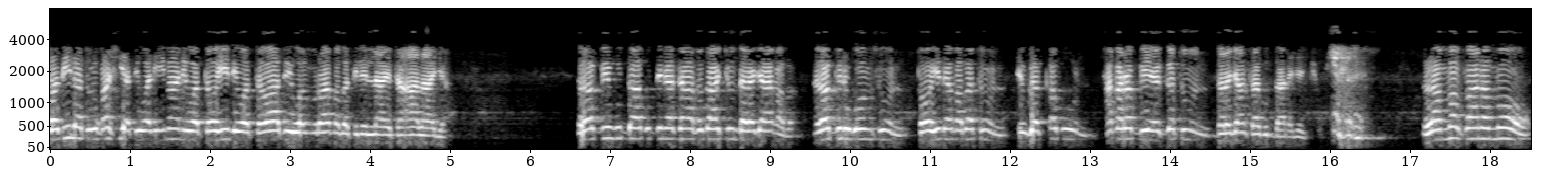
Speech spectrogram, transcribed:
فضيلة الخشية والإيمان والتوحيد والتواضع والمراقبة لله تعالى جا. ربي قدا قدنا تا صداچون درجة قبا ربي رقومسون توحيد قبتون تبقبون حق ربي اقتون درجان سا قدا نجيچو لما فانمو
